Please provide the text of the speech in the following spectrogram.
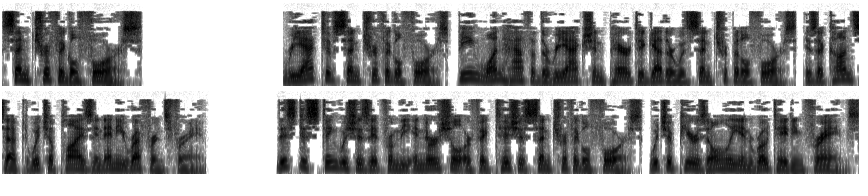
centrifugal force. Reactive centrifugal force, being one half of the reaction pair together with centripetal force, is a concept which applies in any reference frame. This distinguishes it from the inertial or fictitious centrifugal force, which appears only in rotating frames.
